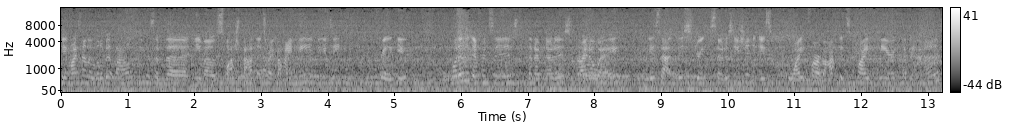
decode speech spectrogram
It might sound a little bit loud because of the Nemo splash pad that's right behind me, if you can see. Really cute. One of the differences that I've noticed right away is that this drink soda station is quite far back. It's quite near Cabanas.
